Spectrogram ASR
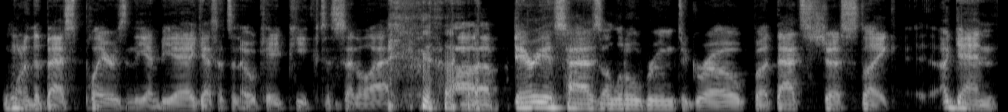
one of the best players in the NBA. I guess it's an okay peak to settle at. uh, Darius has a little room to grow, but that's just like again,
